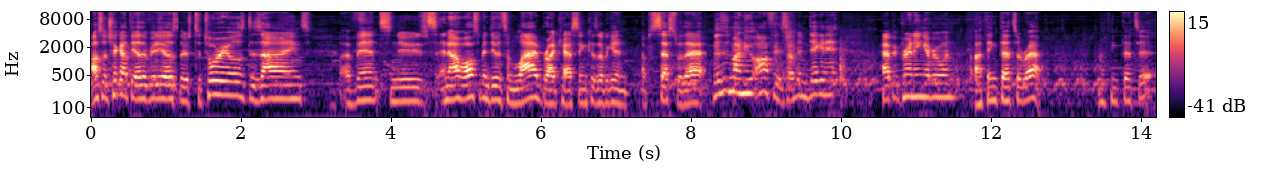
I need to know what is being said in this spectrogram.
Also check out the other videos. There's tutorials, designs, events, news, and I've also been doing some live broadcasting because I've been getting obsessed with that. This is my new office. I've been digging it. Happy printing, everyone. I think that's a wrap. I think that's it.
